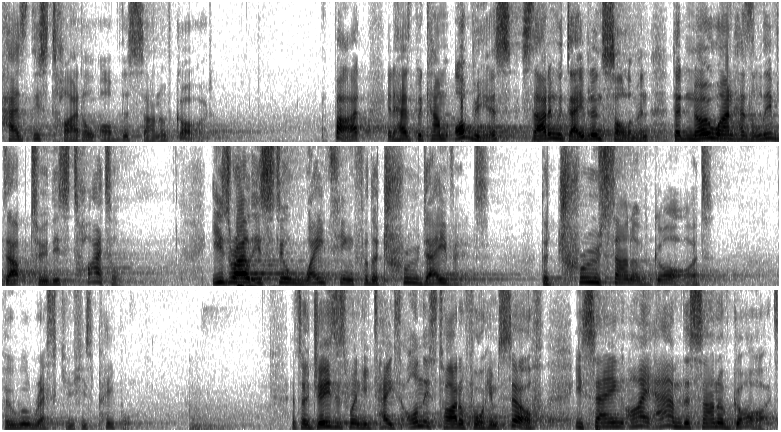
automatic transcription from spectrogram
has this title of the Son of God. But it has become obvious, starting with David and Solomon, that no one has lived up to this title. Israel is still waiting for the true David, the true Son of God, who will rescue his people. And so, Jesus, when he takes on this title for himself, is saying, I am the Son of God.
